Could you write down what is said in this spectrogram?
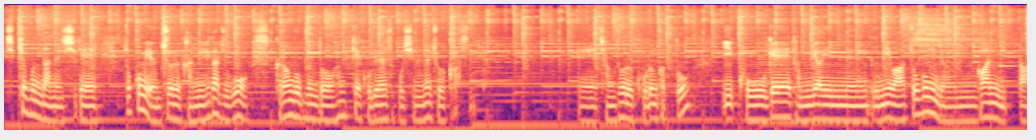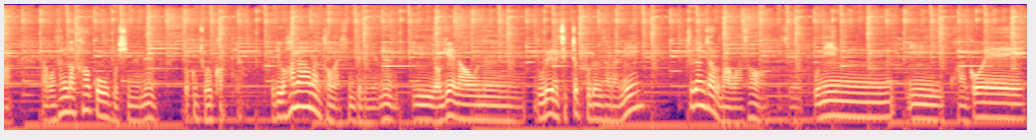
지켜본다는 식의 조금의 연출을 가미해가지고 그런 부분도 함께 고려해서 보시면 좋을 것 같습니다. 예, 장소를 고른 것도 이 곡에 담겨 있는 의미와 조금 연관이 있다라고 생각하고 보시면 조금 좋을 것 같아요. 그리고 하나만 더 말씀드리면은 이 여기에 나오는 노래를 직접 부른 사람이 출연자로 나와서 이제 본인이 과거에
